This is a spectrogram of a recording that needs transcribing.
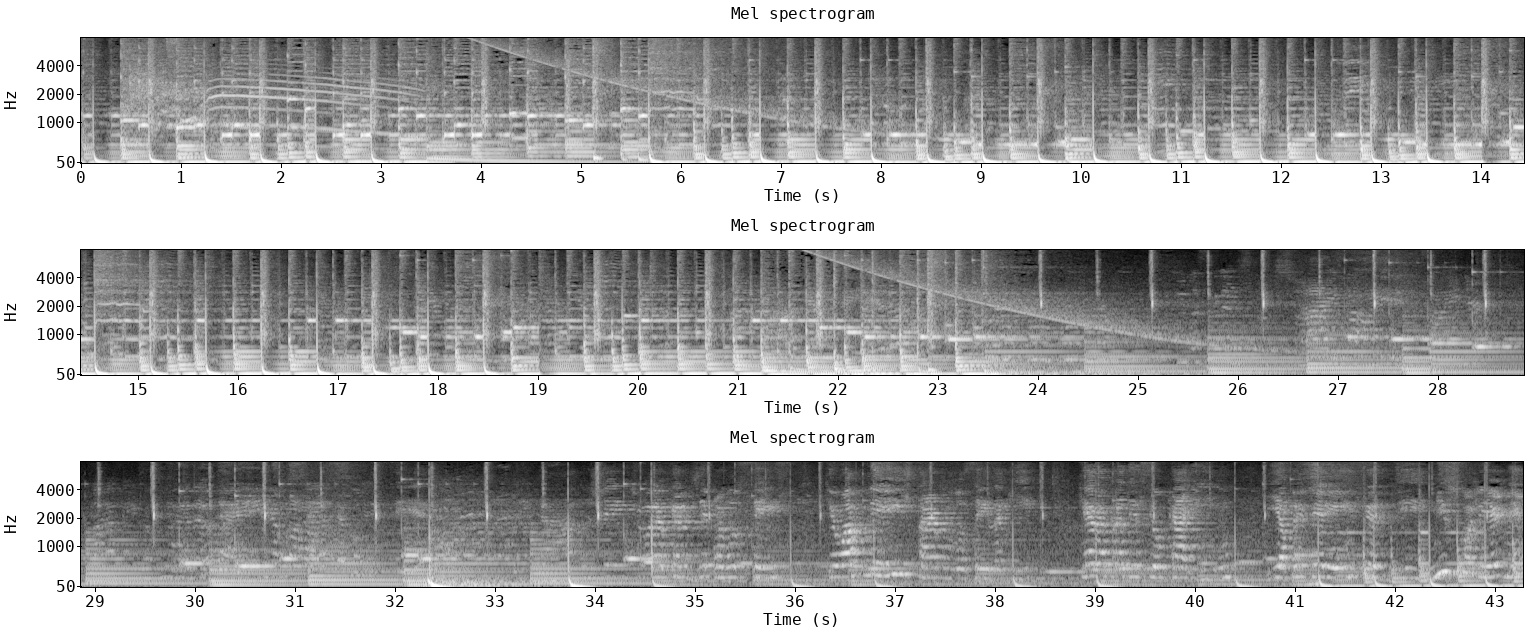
Eu amei estar com vocês aqui. Quero agradecer o carinho e a preferência de me escolher, né,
